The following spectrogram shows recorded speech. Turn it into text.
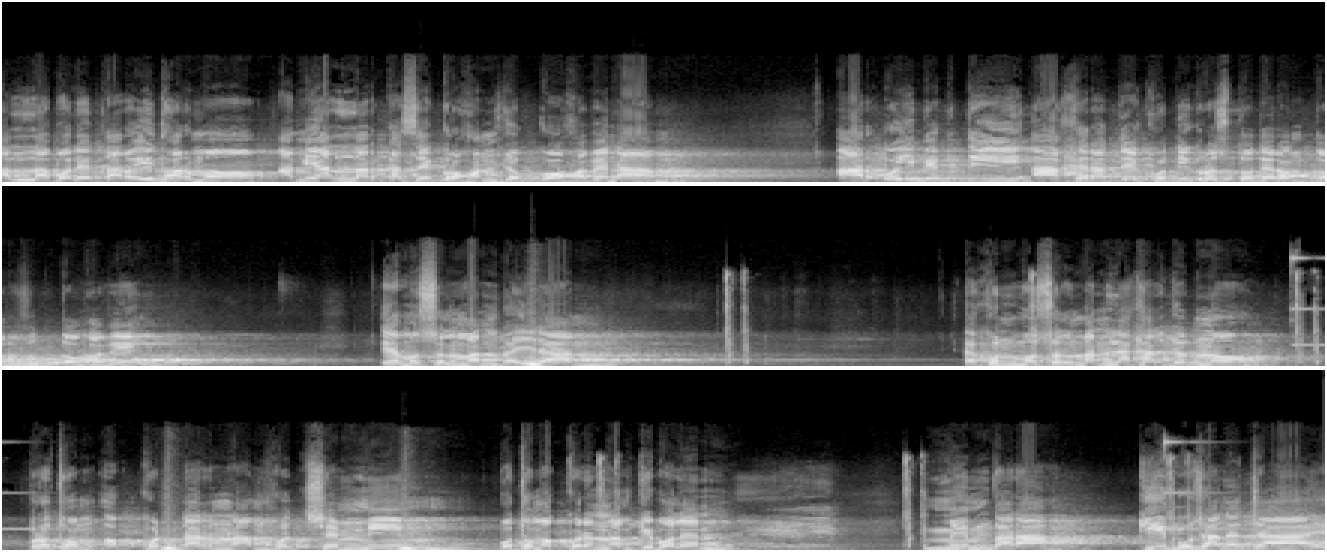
আল্লাহ বলে, তার ওই ধর্ম আমি আল্লাহর কাছে গ্রহণযোগ্য হবে না। আর ওই ব্যক্তি আখেরাতে ক্ষতিগ্রস্তদের অন্তর্ভুক্ত হবে। এ মুসলমান ভাইরাম এখন মুসলমান লেখার জন্য প্রথম অক্ষরটার নাম হচ্ছে মিম। প্রথম অক্ষরের নাম কি বলেন? মিম দ্বারা কি বোঝানো চায়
